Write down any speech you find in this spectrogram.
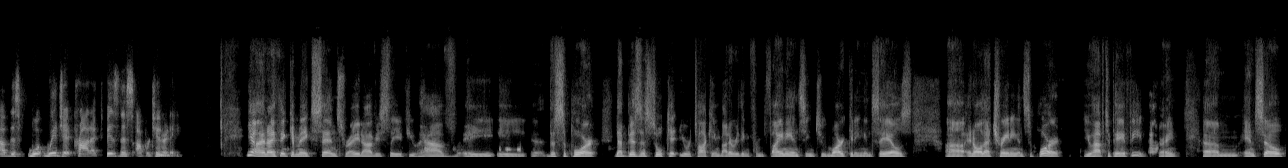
of this widget product business opportunity. Yeah, and I think it makes sense, right? Obviously, if you have a, a uh, the support, that business toolkit you were talking about, everything from financing to marketing and sales, uh, and all that training and support, you have to pay a fee, right? Um, and so,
